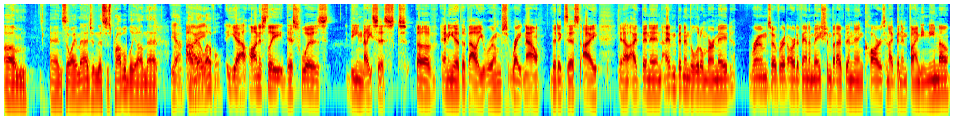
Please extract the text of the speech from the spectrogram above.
Um, and so I imagine this is probably on that Yeah. on that level. Yeah, honestly, this was the nicest of any of the value rooms right now that exist. I, you know, I've been in. I haven't been in the Little Mermaid rooms over at Art of Animation, but I've been in Cars and I've been in Finding Nemo.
